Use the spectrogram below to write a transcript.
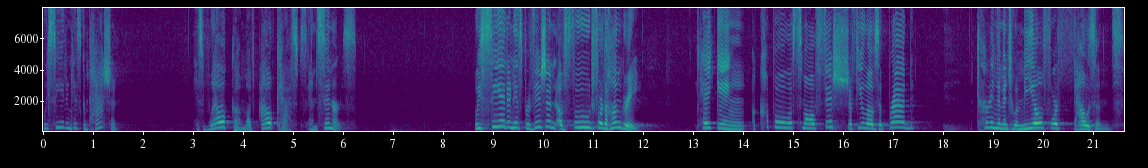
We see it in his compassion, his welcome of outcasts and sinners. We see it in his provision of food for the hungry, taking a couple of small fish, a few loaves of bread, turning them into a meal for thousands.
